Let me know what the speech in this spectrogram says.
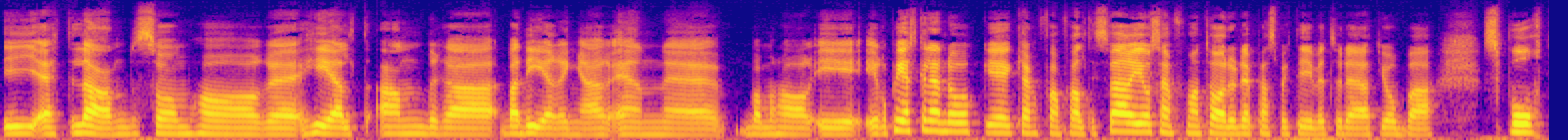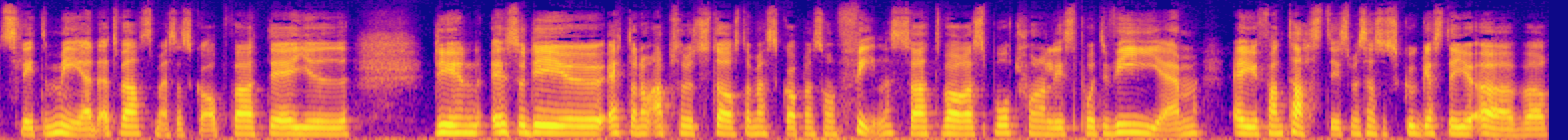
i ett land som har eh, helt andra värderingar än eh, vad man har i europeiska länder och eh, kanske framförallt i Sverige och sen får man ta det ur det perspektivet hur det är att jobba sportsligt med ett världsmästerskap för att det är ju det är, en, alltså det är ju ett av de absolut största mästerskapen som finns. Så att vara sportjournalist på ett VM är ju fantastiskt. Men sen så skuggas det ju över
